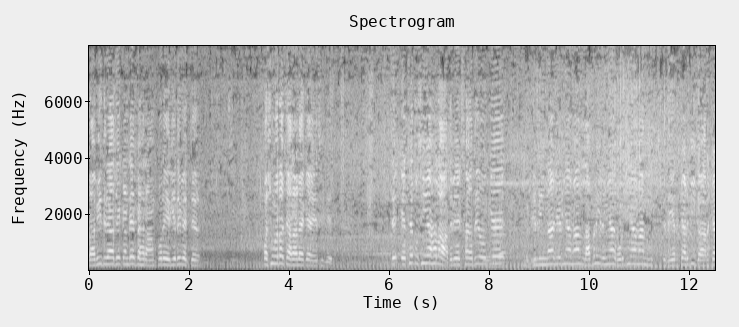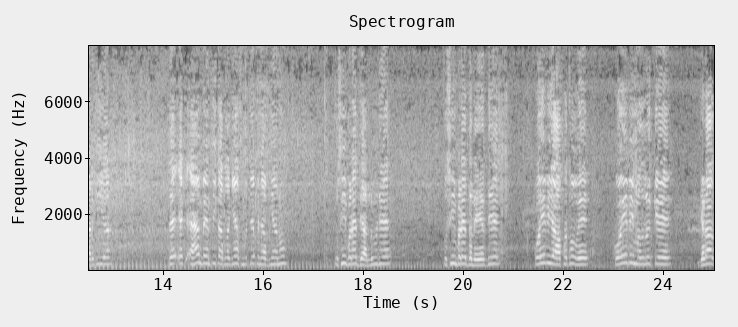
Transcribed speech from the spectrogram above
ਰਾਵੀ ਦਰਿਆ ਦੇ ਕੰਢੇ ਬਹਿਰਾਮਪੁਰ ਏਰੀਆ ਦੇ ਵਿੱਚ ਪਸ਼ੂਆਂ ਦਾ ਚਾਰਾ ਲੈ ਕੇ ਆਏ ਸੀਗੇ। ਤੇ ਇੱਥੇ ਤੁਸੀਂ ਇਹ ਹਾਲਾਤ ਵੇਖ ਸਕਦੇ ਹੋ ਕਿ ਜ਼ਮੀਨਾਂ ਜਿਹੜੀਆਂ ਵਾ ਲੱਭ ਨਹੀਂ ਰਹੀਆਂ, ਰੁੜ ਗਈਆਂ ਵਾ, ਰੇਤ ਚੜ ਗਈ, ਗਾਰ ਚੜ ਗਈ ਆ। ਤੇ ਇੱਕ ਅਹਿਮ ਬੇਨਤੀ ਕਰਨ ਲੱਗਿਆ ਸਮੁੱਚੇ ਪੰਜਾਬੀਆਂ ਨੂੰ, ਤੁਸੀਂ ਬੜੇ ਦਿਆਲੂ ਜੇ, ਤੁਸੀਂ ਬੜੇ ਦਲੇਰ ਜੇ, ਕੋਈ ਵੀ ਆਫਤ ਹੋਵੇ, ਕੋਈ ਵੀ ਮਤਲਬ ਕਿ ਜਿਹੜਾ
